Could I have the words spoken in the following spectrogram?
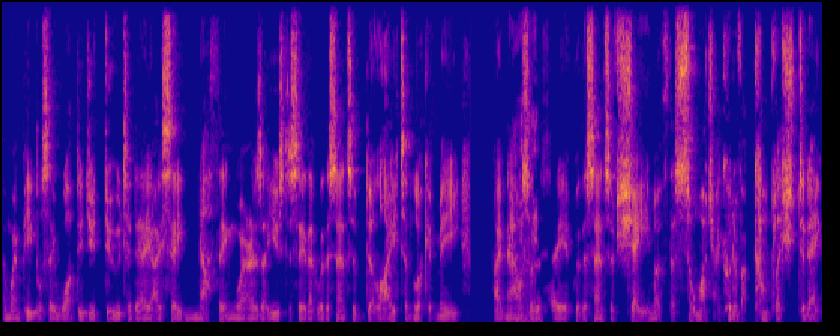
And when people say, What did you do today? I say nothing. Whereas I used to say that with a sense of delight and look at me. I now mm-hmm. sort of say it with a sense of shame of there's so much I could have accomplished today.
